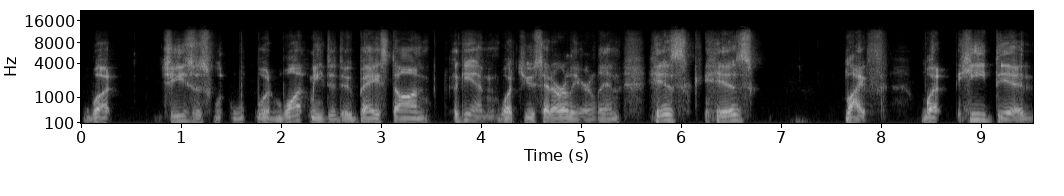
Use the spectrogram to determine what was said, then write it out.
what Jesus w- would want me to do based on again what you said earlier, Lynn, his his life, what he did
